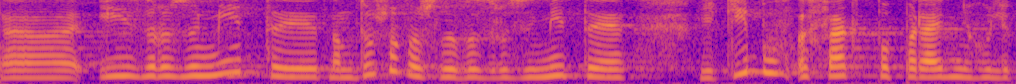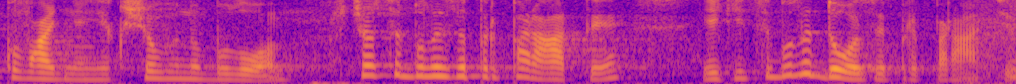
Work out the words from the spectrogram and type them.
Е, І зрозуміти, нам дуже важливо зрозуміти, який був ефект попереднього лікування, якщо воно було. Що це були за препарати, які це були дози препаратів.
